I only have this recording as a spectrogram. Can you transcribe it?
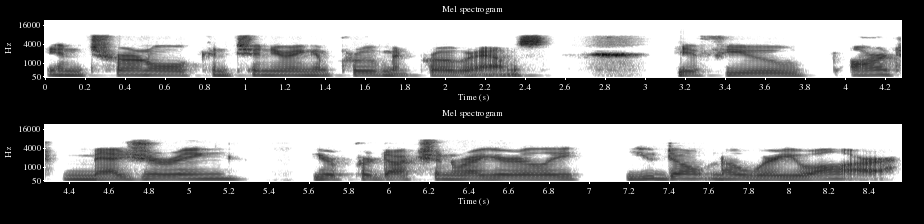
internal continuing improvement programs if you aren't measuring your production regularly, you don't know where you are.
